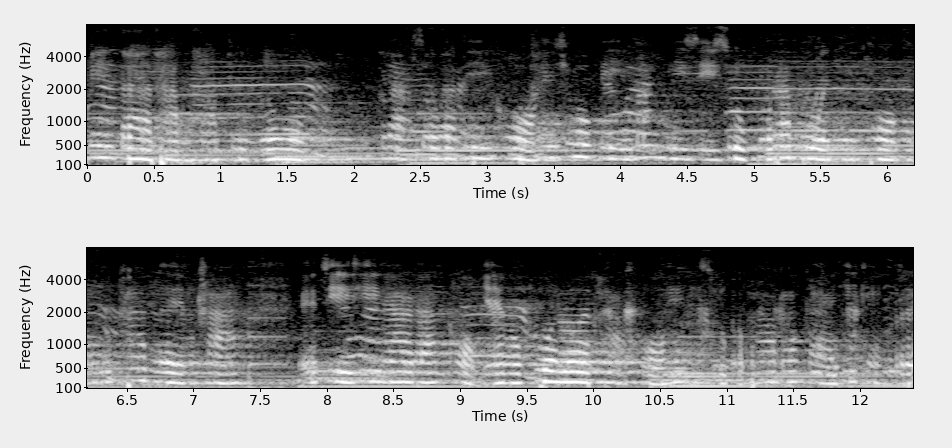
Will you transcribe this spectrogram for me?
เมตตาธรรมธรรมทุกโลกกราบสวัสดีขอให้โชคดีมั่งมีสีสุขร่ำรวยเงินทองกันทุกท่านเลยนะคะเอจีที่น่ารักของยานกทั่วโลกค่ะขอให้มีสุขภาพร่างกายที่แข็งแร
